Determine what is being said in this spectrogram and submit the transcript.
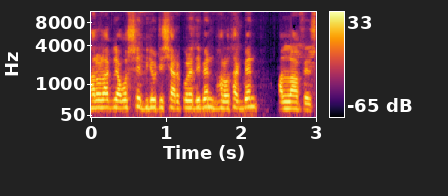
ভালো লাগলে অবশ্যই ভিডিওটি শেয়ার করে দিবেন। ভালো থাকবেন। আল্লাহ হাফেজ।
